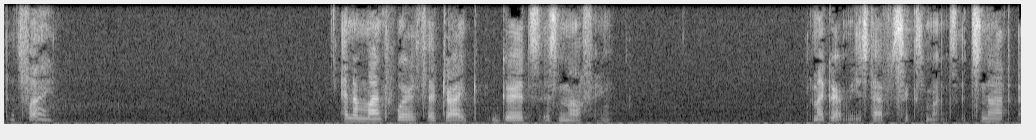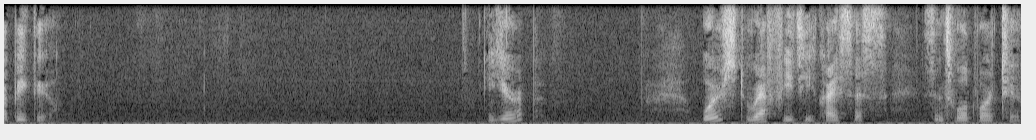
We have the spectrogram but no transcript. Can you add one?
That's fine and a month worth of dry goods is nothing. My grandma used to have six months. It's not a big deal. Europe? Worst refugee crisis since World War II.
